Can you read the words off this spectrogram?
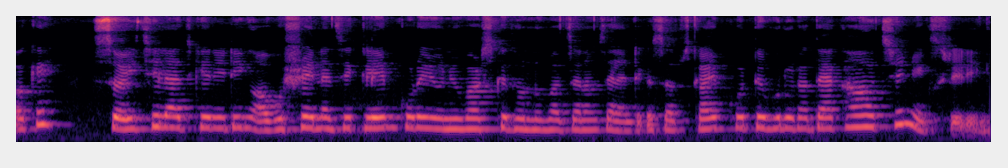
ওকে সো এই ছিল আজকের রিডিং অবশ্যই যে ক্লেম করে ইউনিভার্সকে ধন্যবাদ জানাম চ্যানেলটাকে সাবস্ক্রাইব করতে ভুলো না। দেখা হচ্ছে নেক্সট রিডিং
